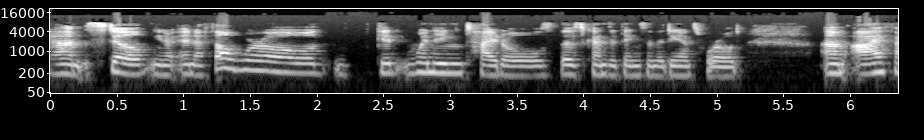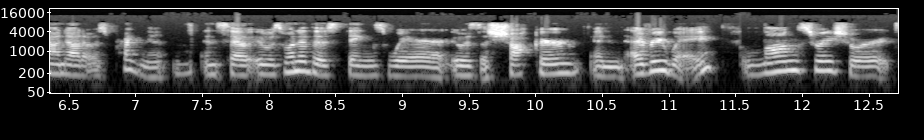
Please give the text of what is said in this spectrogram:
um, still, you know, NFL world, get winning titles, those kinds of things in the dance world. Um, I found out I was pregnant. And so it was one of those things where it was a shocker in every way. Long story short,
